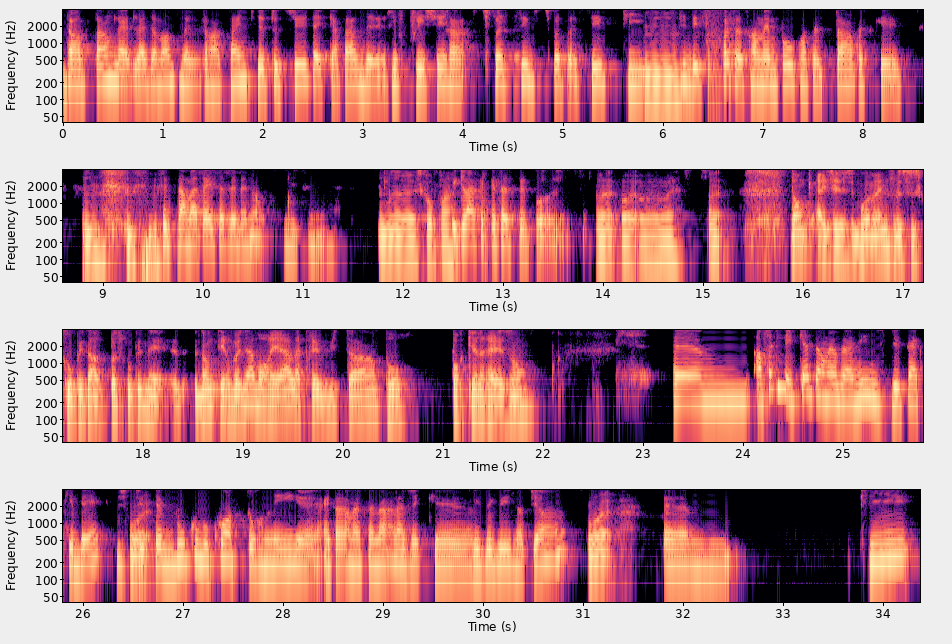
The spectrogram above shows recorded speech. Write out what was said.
d'entendre la, la, demande du metteur en scène, puis de tout de suite être capable de réfléchir à si tu possible, si tu pas possible. Puis mm. des fois, ça se rend même pas au concepteur parce que mm. dans ma tête, ça fait ben non. Ouais, je comprends. C'est clair que ça se fait pas. Oui, ouais, ouais, ouais, ouais, Donc, moi-même, je me suis scoopé, dans, pas scoopé, mais euh, donc, tu es revenu à Montréal après huit ans pour, pour quelle raison? Euh, en fait, les quatre dernières années où j'étais à Québec, j'étais beaucoup, beaucoup en tournée euh, internationale avec euh, les aiguilles de l'opium. Ouais. puis,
